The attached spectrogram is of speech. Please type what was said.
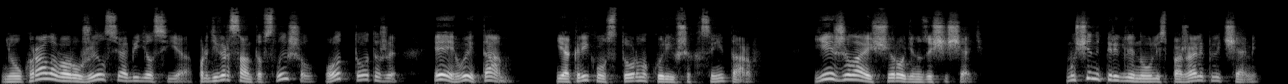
Не украл, а вооружился, обиделся я. Про диверсантов слышал? Вот то-то же. Эй, вы там! Я крикнул в сторону куривших санитаров. Есть желающие родину защищать? Мужчины переглянулись, пожали плечами.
